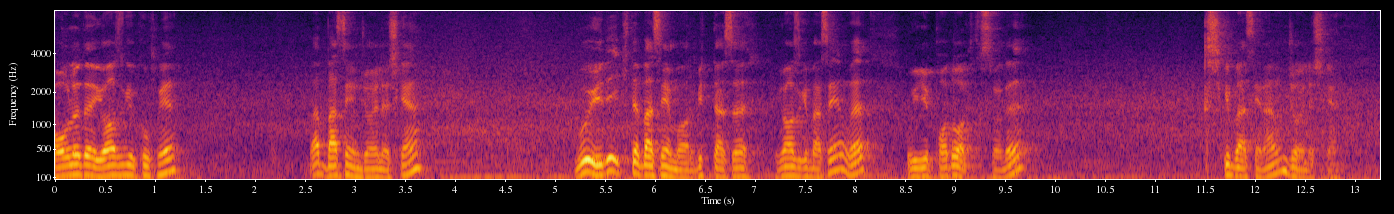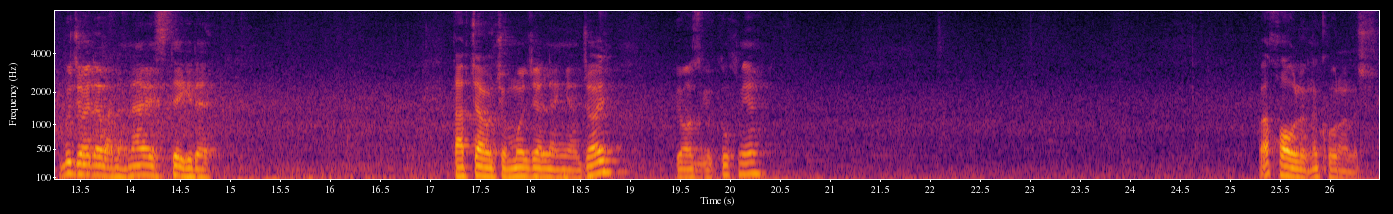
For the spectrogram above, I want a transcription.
hovlida yozgi kuxnya va basen joylashgan. Bu uyda ikkita basen bor bittasi yozgi basen va uyni podol qismida qishki basen ham joylashgan. Bu joyda mana naves tagida tapchan uchun mo'ljallangan joy yozgi kuxnya va hovlini ko'rinishi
